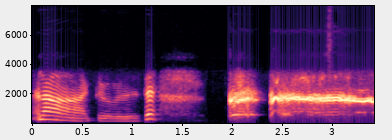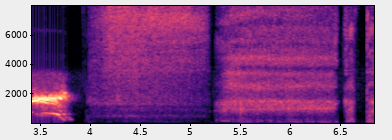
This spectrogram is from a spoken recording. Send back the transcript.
하나, 둘, 셋. 아깝다.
